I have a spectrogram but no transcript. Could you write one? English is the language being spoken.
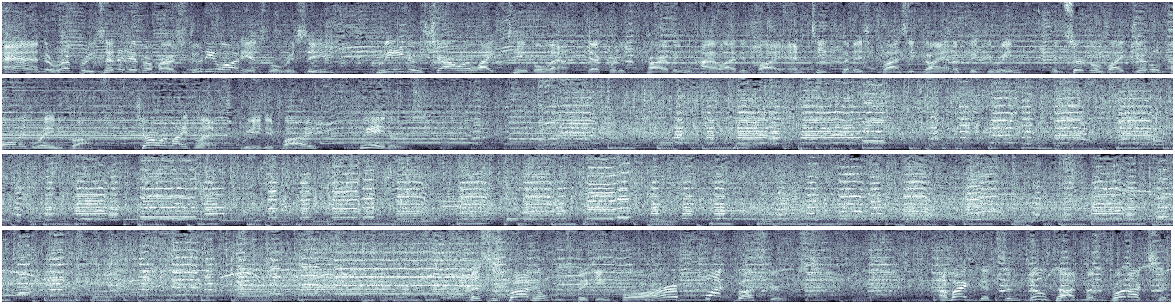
And a representative of our studio audience will receive Creator Shower Light Table Lamp, decorative carving highlighted by antique finished classic Diana figurine, encircled by gentle falling raindrops. Shower light lamps created by Creators. This is Bob Hilton speaking for Blockbusters, a Mark Goodson, Bill Todman production.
